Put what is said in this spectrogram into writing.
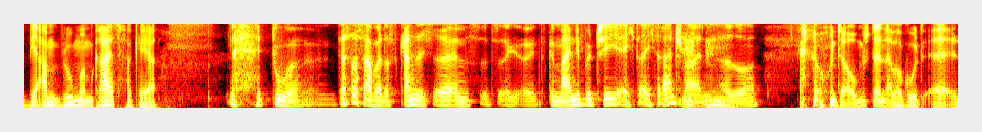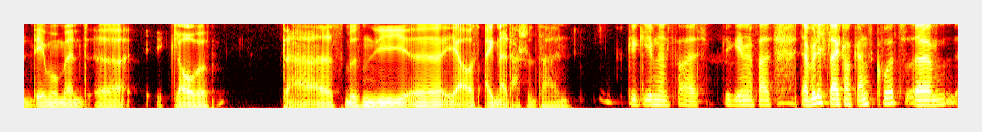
die armen Blumen im Kreisverkehr. Du, das ist aber, das kann sich äh, ins, ins, ins, Gemeindebudget echt, echt reinschneiden. Also. Unter Umständen, aber gut, äh, in dem Moment, äh, ich glaube, das müssen sie äh, eher aus eigener Tasche zahlen. Gegebenenfalls, gegebenenfalls. Da will ich vielleicht noch ganz kurz, ähm,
